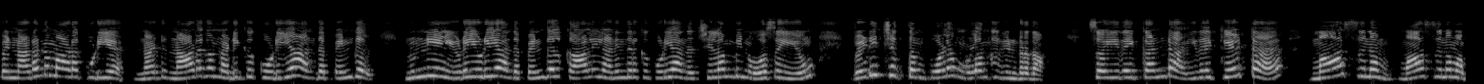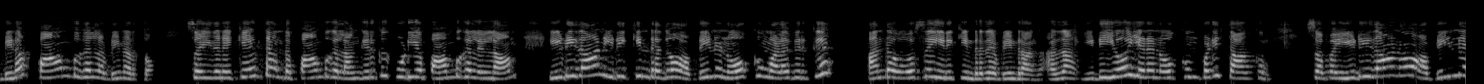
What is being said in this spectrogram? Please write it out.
பெண் நடனம் ஆடக்கூடிய நடு நாடகம் நடிக்கக்கூடிய அந்த பெண்கள் நுண்ணிய இடையுடைய அந்த பெண்கள் காலில் அணிந்திருக்கக்கூடிய அந்த சிலம்பின் ஓசையும் வெடிச்சத்தம் போல தாங்குகின்றதாம். சோ இதை கண்ட இதை கேட்ட மாசுனம் மாசுனம் அப்படின்னா பாம்புகள் அப்படின்னு அர்த்தம். சோ இதனை கேட்ட அந்த பாம்புகள் அங்க இருக்கக்கூடிய பாம்புகள் எல்லாம் இடிதான் இடிக்கின்றதோ? அப்படின்னு நோக்கும் அளவிற்கு அந்த ஓசை இருக்கின்றது அப்படின்றாங்க. அதுதான் இடியோ என நோக்கும்படி தாக்கும். சோ அப்ப இடிதானோ அப்படின்னு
